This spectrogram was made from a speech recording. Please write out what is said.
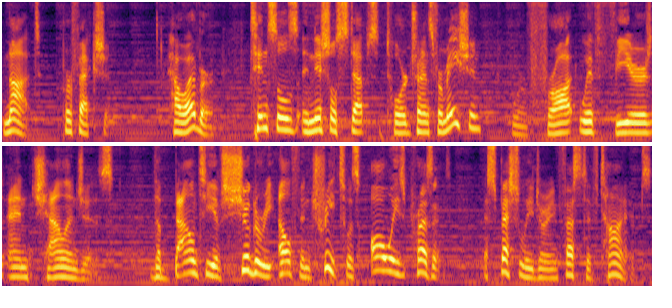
not perfection. However, Tinsel's initial steps toward transformation were fraught with fears and challenges. The bounty of sugary elfin treats was always present, especially during festive times.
